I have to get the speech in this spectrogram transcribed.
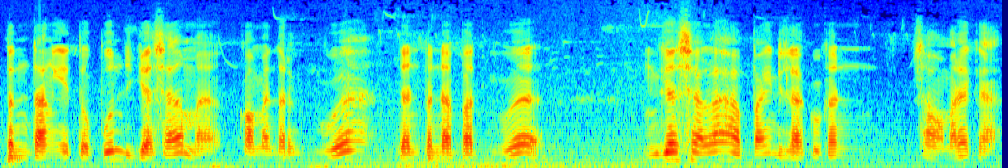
tentang itu pun juga sama komentar gue dan pendapat gue nggak salah apa yang dilakukan sama mereka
